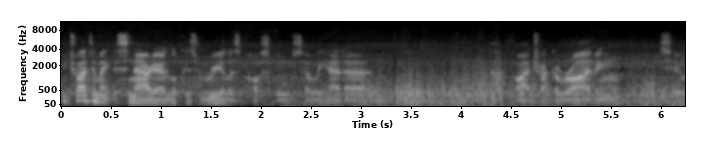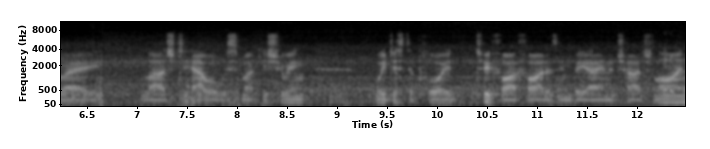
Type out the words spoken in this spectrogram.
We tried to make the scenario look as real as possible, so we had a, a fire truck arriving to a large tower with smoke issuing. We just deployed two firefighters in BA in a charged line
